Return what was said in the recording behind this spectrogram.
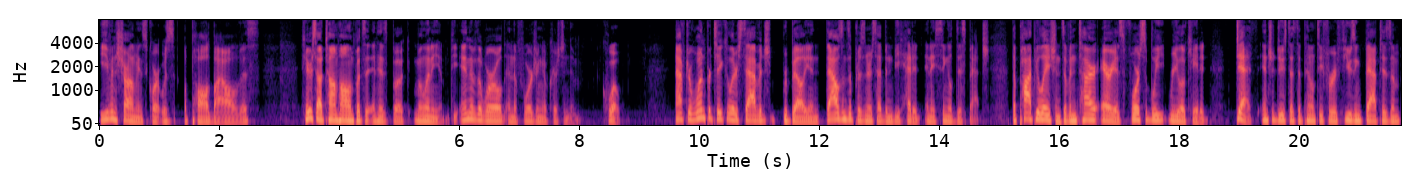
Even Charlemagne's court was appalled by all of this. Here's how Tom Holland puts it in his book, Millennium The End of the World and the Forging of Christendom. Quote After one particular savage rebellion, thousands of prisoners had been beheaded in a single dispatch. The populations of entire areas forcibly relocated. Death introduced as the penalty for refusing baptism,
